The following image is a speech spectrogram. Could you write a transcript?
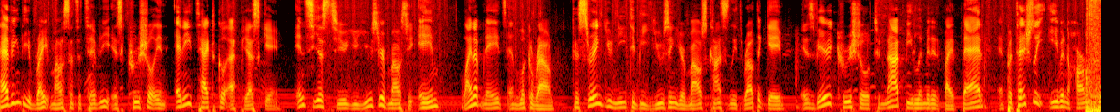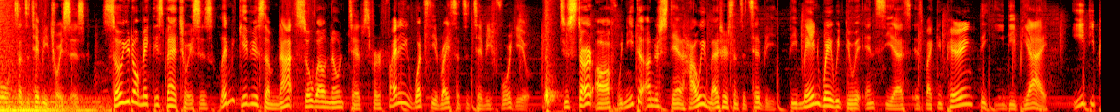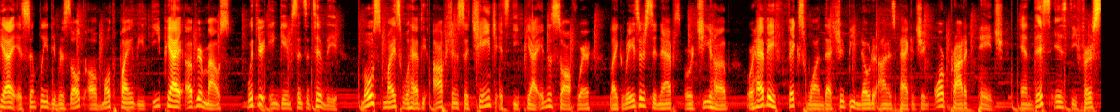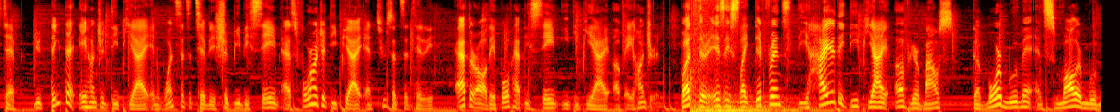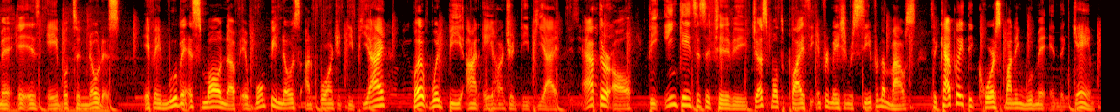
Having the right mouse sensitivity is crucial in any tactical FPS game. In CS2, you use your mouse to aim, line up nades, and look around. Considering you need to be using your mouse constantly throughout the game, it is very crucial to not be limited by bad and potentially even harmful sensitivity choices. So you don't make these bad choices, let me give you some not so well known tips for finding what's the right sensitivity for you. To start off, we need to understand how we measure sensitivity. The main way we do it in CS is by comparing the eDPI. eDPI is simply the result of multiplying the DPI of your mouse with your in-game sensitivity, most mice will have the options to change its DPI in the software like Razer Synapse or G-Hub or have a fixed one that should be noted on its packaging or product page. And this is the first tip. You'd think that 800 DPI and 1 sensitivity should be the same as 400 DPI and 2 sensitivity after all, they both have the same eDPI of 800. But there is a slight difference. The higher the DPI of your mouse, the more movement and smaller movement it is able to notice. If a movement is small enough, it won't be noticed on 400 DPI, but would be on 800 DPI. After all, the in-game sensitivity just multiplies the information received from the mouse to calculate the corresponding movement in the game.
